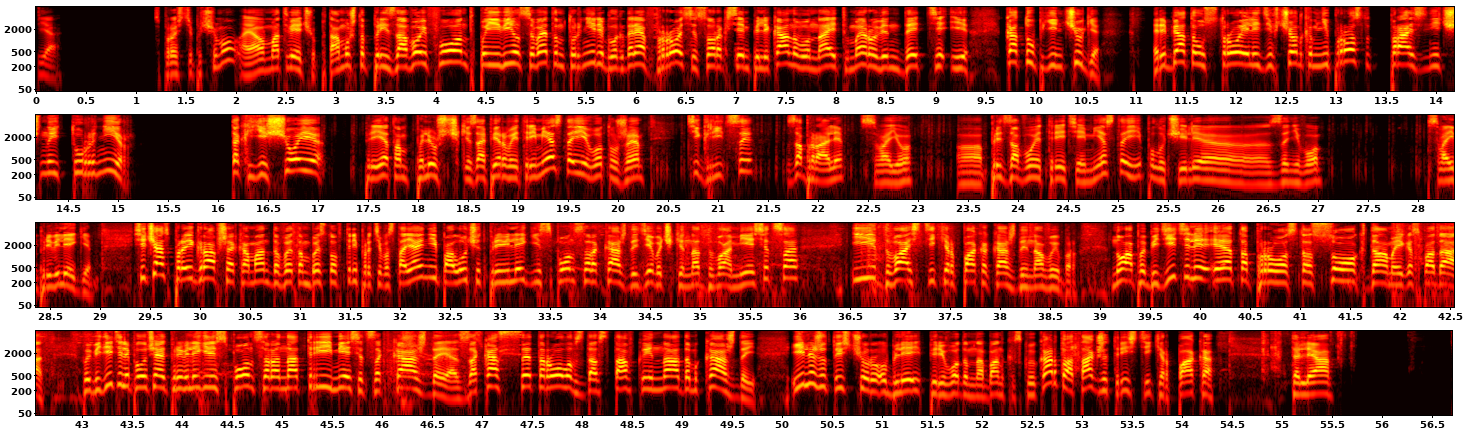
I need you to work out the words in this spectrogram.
Я. Спросите, почему? А я вам отвечу. Потому что призовой фонд появился в этом турнире благодаря Фросе 47 Пеликанову, Найтмеру, Вендетте и Коту Пьянчуге. Ребята устроили девчонкам не просто праздничный турнир, так еще и при этом плюшечки за первые три места. И вот уже тигрицы забрали свое э, призовое третье место и получили э, за него свои привилегии. Сейчас проигравшая команда в этом Best of 3 противостоянии получит привилегии спонсора каждой девочки на 2 месяца и два стикер-пака каждый на выбор. Ну а победители это просто сок, дамы и господа. Победители получают привилегии спонсора на 3 месяца каждая. Заказ сета роллов с доставкой на дом каждый. Или же 1000 рублей переводом на банковскую карту, а также 3 стикер-пака для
